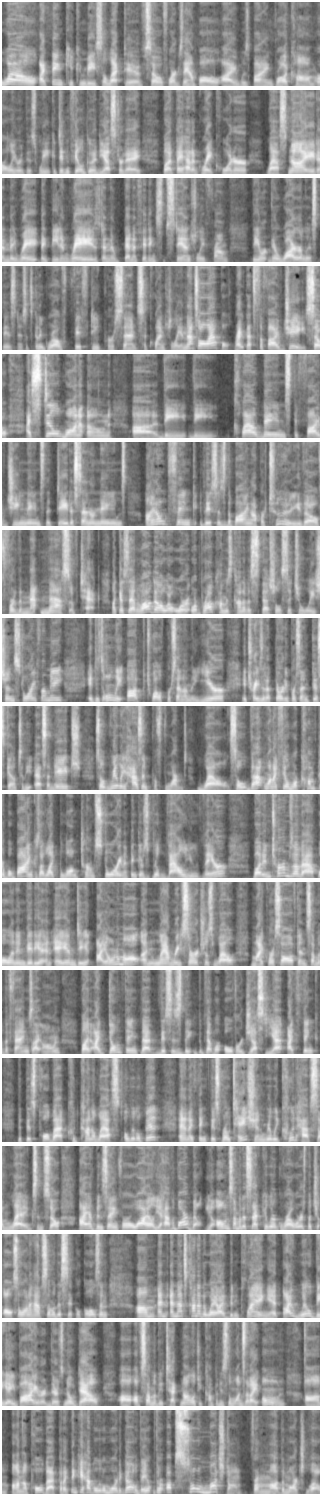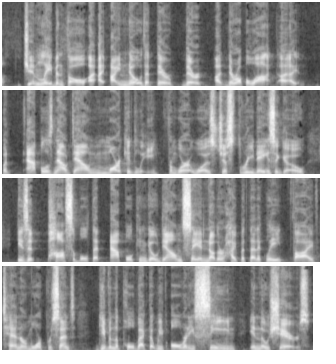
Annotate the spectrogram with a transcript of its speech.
Well, I think you can be selective. So, for example, I was buying Broadcom earlier this week. It didn't feel good yesterday, but they had a great quarter last night, and they ra- they beat and raised, and they're benefiting substantially from their, their wireless business. It's going to grow 50% sequentially, and that's all Apple, right? That's the 5G. So, I still want to own uh, the the cloud names, the 5G names, the data center names. I don't think this is the buying opportunity, though, for the ma- mass of tech. Like I said, Avago or, or Broadcom is kind of a special situation story for me. It is only up 12% on the year. It trades at a 30% discount to the SMH, so it really hasn't performed well. So that one I feel more comfortable buying because I like the long-term story and I think there's real value there. But in terms of Apple and NVIDIA and AMD, I own them all, and Lam Research as well, Microsoft and some of the FANGs I own. But I don't think that this is the, that we're over just yet. I think that this pullback could kind of last a little bit, and I think this rotation really could have some legs. And so I have been saying for a while, you have a barbell. You own some of the secular growers, but you also want to have some of the cyclicals, and um, and and that's kind of the way I've been playing it. I will be a buyer. There's no doubt uh, of some of the technology companies, the ones that I own. Um, on a pullback, but I think you have a little more to go. They, they're up so much, Tom, from uh, the March low. Jim Lebenthal, I, I know that they're, they're, uh, they're up a lot, I, but Apple is now down markedly from where it was just three days ago. Is it possible that Apple can go down, say, another hypothetically 5, 10 or more percent, given the pullback that we've already seen in those shares?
